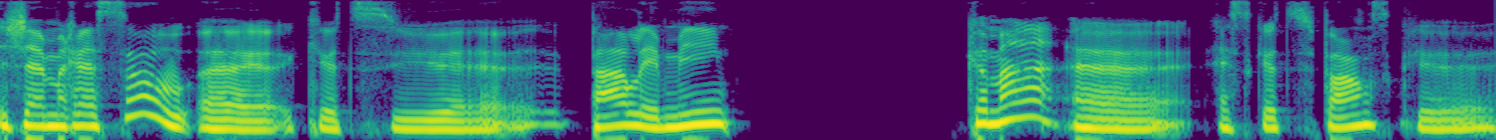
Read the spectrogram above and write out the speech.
J'aimerais ça que tu parles, Aimé. Comment est-ce que tu penses que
